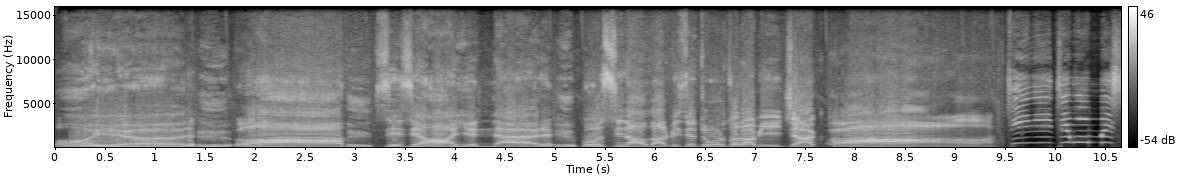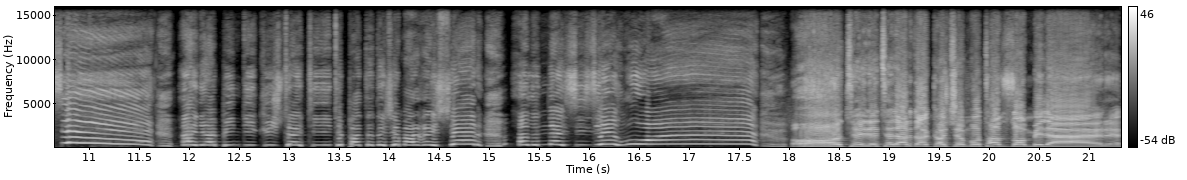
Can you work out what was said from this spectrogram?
Hayır. Aa, sizi hainler. Bu silahlar bizi durduramayacak. Aa! Bombası. Ana bindi 2-3 tane TNT patlatacağım arkadaşlar. Alın lan size. Aa, TNT'lerden kaçın mutant zombiler.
